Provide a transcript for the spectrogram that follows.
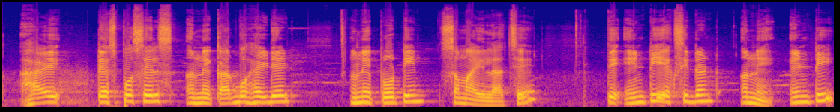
હાઈ ટેસ્પોસેલ્સ અને કાર્બોહાઈડ્રેટ અને પ્રોટીન સમાયેલા છે. તે એન્ટીઓક્સિડન્ટ અને એન્ટી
